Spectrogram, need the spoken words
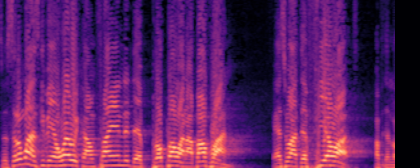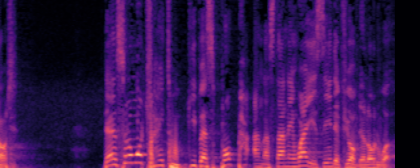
So Solomon has given you where we can find the proper one above one. That's what the fear? Of the Lord. Then Solomon tried to give us proper understanding why he's saying the fear of the Lord word.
